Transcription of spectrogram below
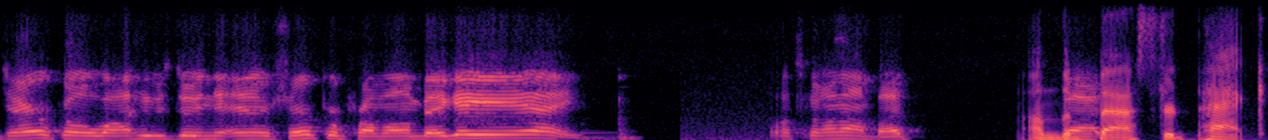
Jericho while he was doing the inner circle promo and be like, hey, hey, hey, what's going on, bud? I'm the but- bastard Pac.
